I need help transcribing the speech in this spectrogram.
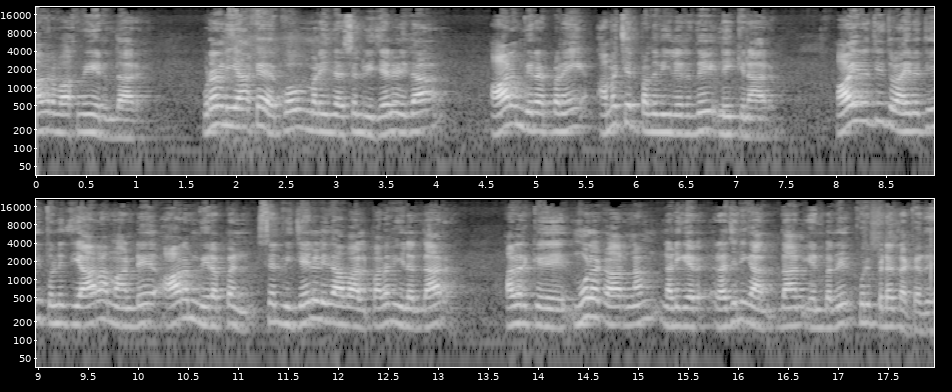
ஆதரவாகவே இருந்தார். உடனடியாக கோபமடைந்த செல்வி ஜெயலலிதா ஆர் எம் வீரப்பனை அமைச்சர் பதவியிலிருந்து நீக்கினார். ஆயிரத்தி தொள்ளாயிரத்தி தொண்ணூற்றி ஆறாம் ஆண்டு ஆர் எம் வீரப்பன் செல்வி ஜெயலலிதாவால் பதவி இழந்தார் அதற்கு மூல காரணம் நடிகர் ரஜினிகாந்த் தான் என்பது குறிப்பிடத்தக்கது.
